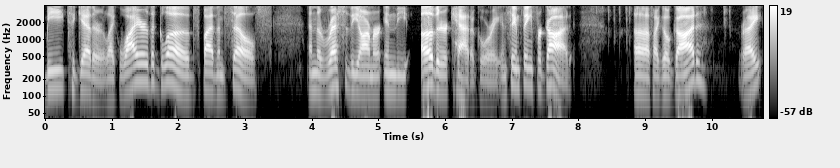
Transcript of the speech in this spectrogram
be together. Like, why are the gloves by themselves and the rest of the armor in the other category. And same thing for God. Uh, if I go God, right?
